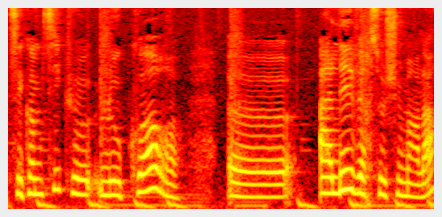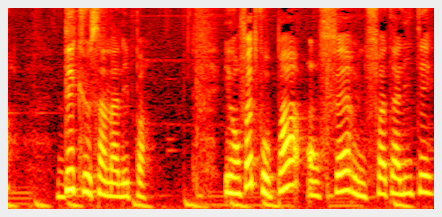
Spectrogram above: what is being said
c'est comme si le corps euh, allait vers ce chemin-là dès que ça n'allait pas. Et en fait, faut pas en faire une fatalité.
